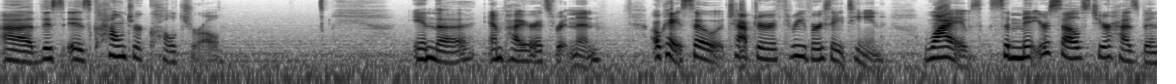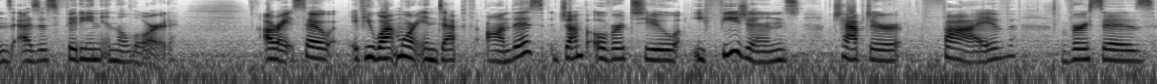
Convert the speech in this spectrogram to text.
uh, this is countercultural in the empire it's written in. Okay, so chapter 3, verse 18. Wives, submit yourselves to your husbands as is fitting in the Lord. All right, so if you want more in depth on this, jump over to Ephesians chapter 5, verses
